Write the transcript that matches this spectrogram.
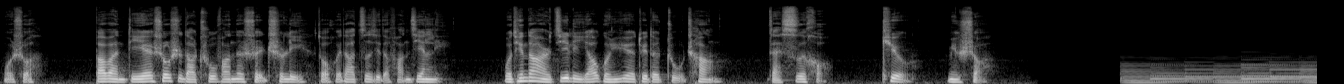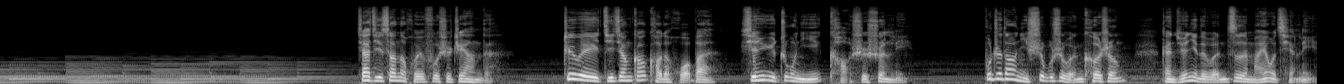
我说，把碗碟收拾到厨房的水池里，躲回到自己的房间里。我听到耳机里摇滚乐队的主唱在嘶吼：“Q Musho。”加吉桑的回复是这样的：这位即将高考的伙伴，先预祝你考试顺利。不知道你是不是文科生，感觉你的文字蛮有潜力。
